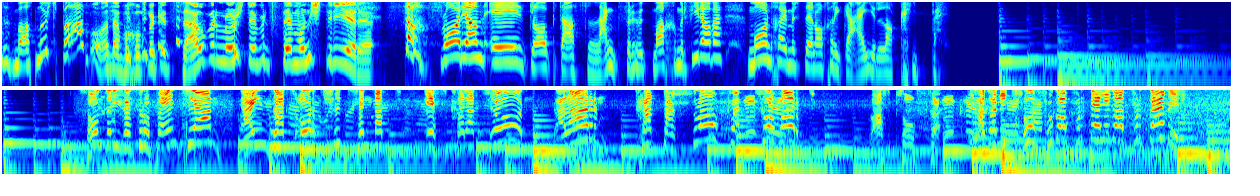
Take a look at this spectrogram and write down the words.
Das macht nur Spass. Oh, da bekommt man jetzt selber Lust, über zu demonstrieren. So, Florian, ich glaube, das längt für heute. Machen wir Feierabend. Morgen können wir es dann noch ein bisschen geier kippen. Sondereinsatztruppe Enzian, Einsatzort Schützenmatt, Eskalation, Alarm, Katastrophe, sofort! Was besoffen? Ich habe doch nicht gesoffen, Gott Verteidigung verdammt!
